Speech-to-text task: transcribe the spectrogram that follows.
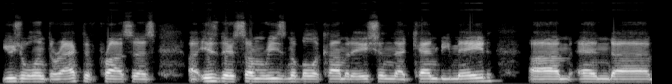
usual interactive process, uh, is there some reasonable accommodation that can be made? Um, and uh,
